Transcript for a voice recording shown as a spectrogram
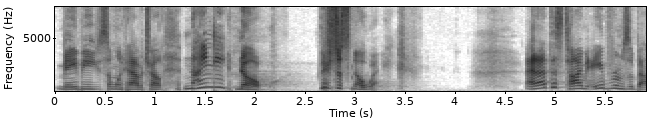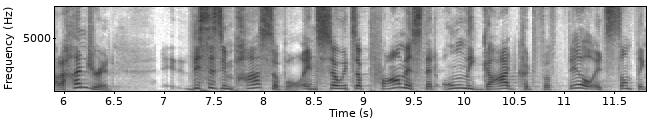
maybe someone could have a child. 90? No. There's just no way. And at this time, Abram's about 100. This is impossible. And so it's a promise that only God could fulfill, it's something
